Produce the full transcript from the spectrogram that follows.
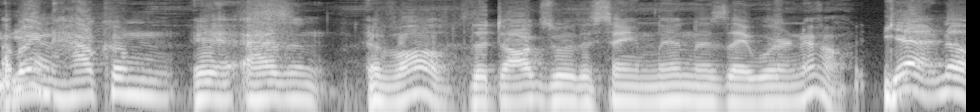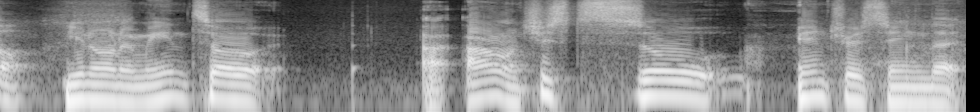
I mean, how come it hasn't evolved? The dogs were the same then as they were now. yeah, no, You know what I mean? So, I, I don't know. It's just so interesting that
